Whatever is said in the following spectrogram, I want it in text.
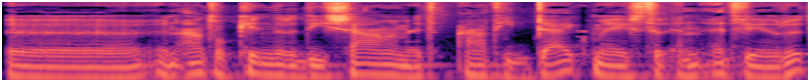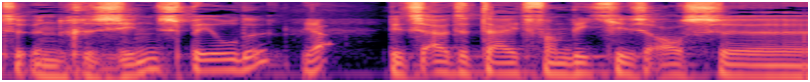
eh, een aantal kinderen die samen met Ati Dijkmeester en Edwin Rutte een gezin speelden. Ja. Dit is uit de tijd van liedjes als eh,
